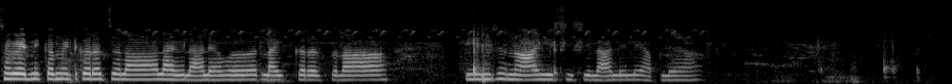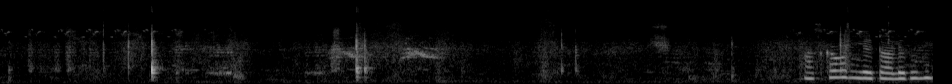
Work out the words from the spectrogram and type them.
सगळ्यांनी कमेंट करत चला लाईव्हला आल्यावर लाईक करत चला. तीन जण आहे सी ला आलेले आपल्या. आज का लेट आले तुम्ही?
